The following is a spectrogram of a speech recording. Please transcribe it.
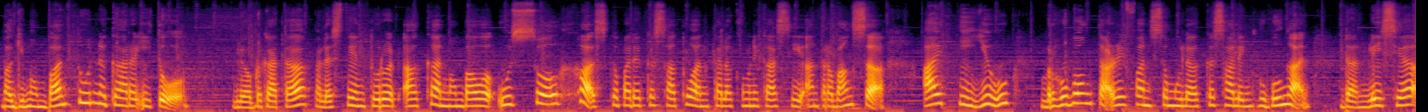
bagi membantu negara itu. Beliau berkata Palestin turut akan membawa usul khas kepada Kesatuan Telekomunikasi Antarabangsa ITU berhubung takrifan semula kesaling hubungan dan Malaysia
